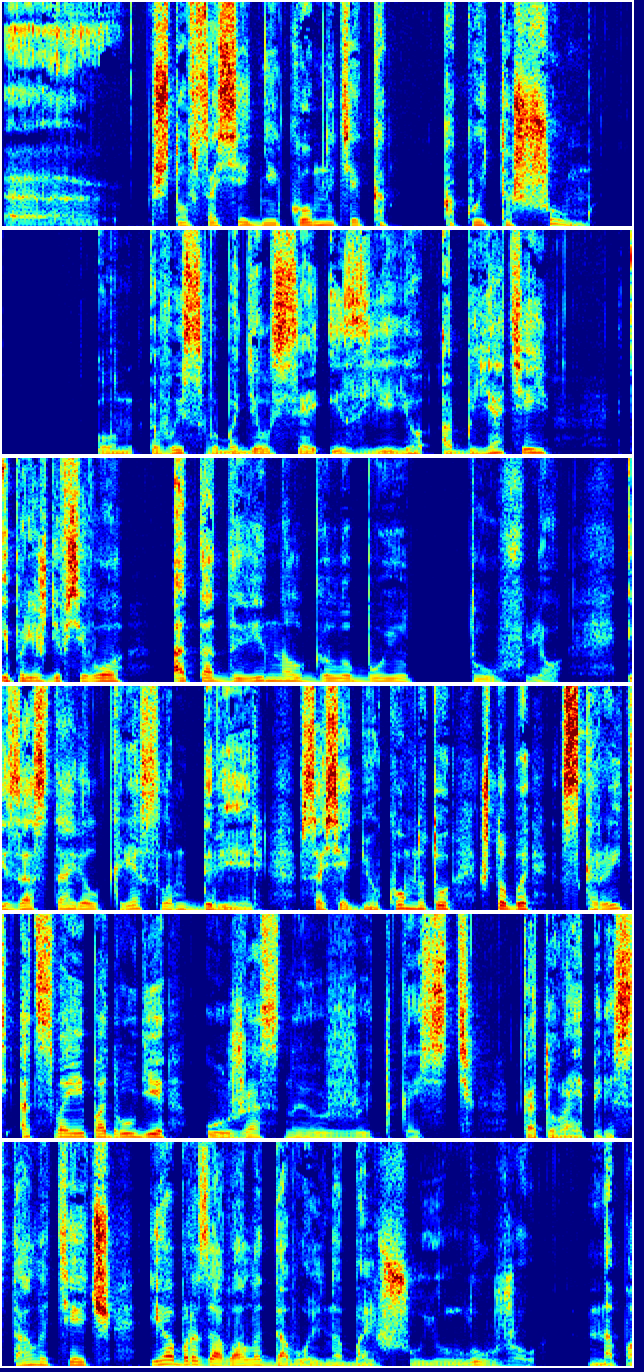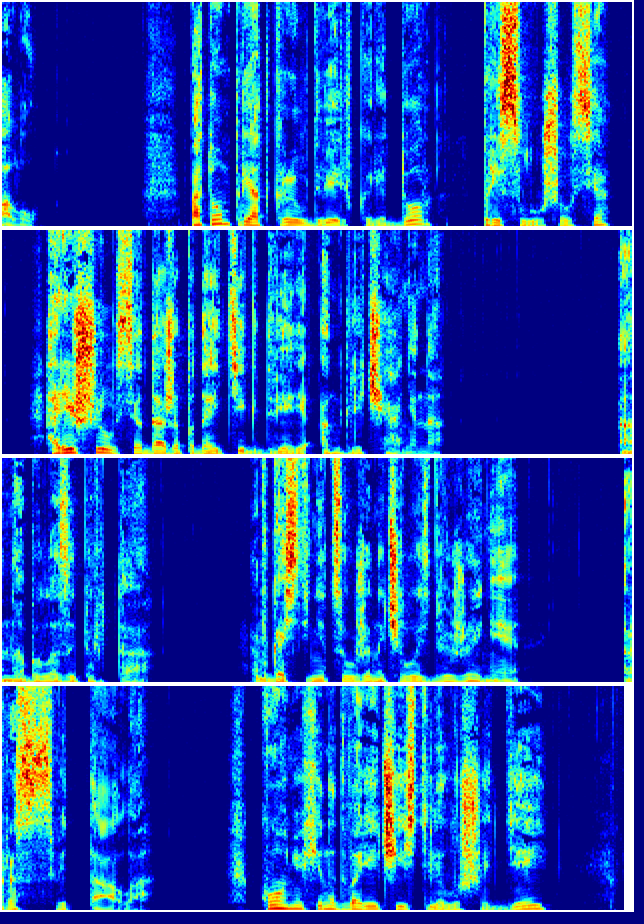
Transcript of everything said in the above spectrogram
э, что в соседней комнате как какой-то шум». Он высвободился из ее объятий и прежде всего отодвинул голубую туфлю и заставил креслом дверь в соседнюю комнату, чтобы скрыть от своей подруги ужасную жидкость — которая перестала течь и образовала довольно большую лужу на полу. Потом приоткрыл дверь в коридор, прислушался, решился даже подойти к двери англичанина. Она была заперта. В гостинице уже началось движение. Рассветало. Конюхи на дворе чистили лошадей.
